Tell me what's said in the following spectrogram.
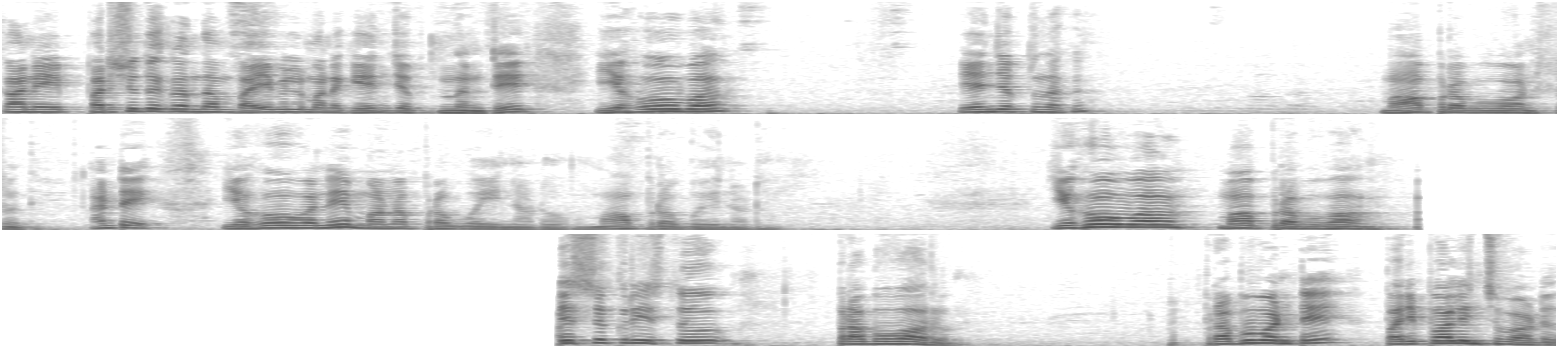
కానీ పరిశుద్ధ గ్రంథం బైబిల్ మనకి ఏం చెప్తుందంటే యహోవా ఏం చెప్తుందాక మా ప్రభువు అంటున్నది. అంటే యహోవనే మన ప్రభు అయినాడు మా ప్రభు అయినాడు. యహోవా మా ప్రభువా. యేసుక్రీస్తు ప్రభువారు. ప్రభు అంటే పరిపాలించువాడు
